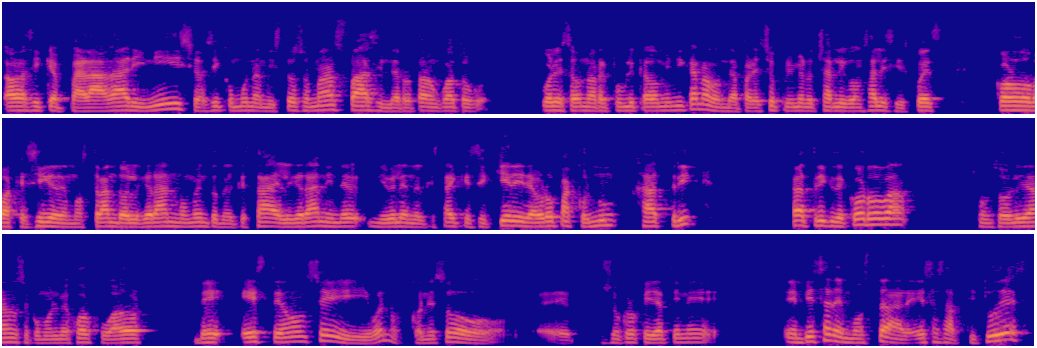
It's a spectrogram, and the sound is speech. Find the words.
ahora sí que para dar inicio, así como un amistoso más fácil, derrotaron cuatro goles a una República Dominicana, donde apareció primero Charlie González y después Córdoba, que sigue demostrando el gran momento en el que está, el gran nivel en el que está y que se quiere ir a Europa con un hat-trick. Hat-trick de Córdoba, consolidándose como el mejor jugador de este 11 y bueno, con eso eh, pues yo creo que ya tiene, empieza a demostrar esas aptitudes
